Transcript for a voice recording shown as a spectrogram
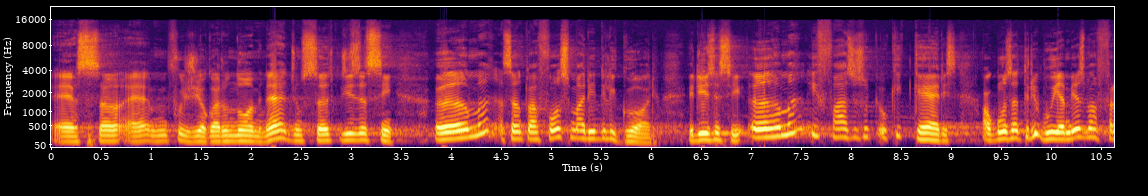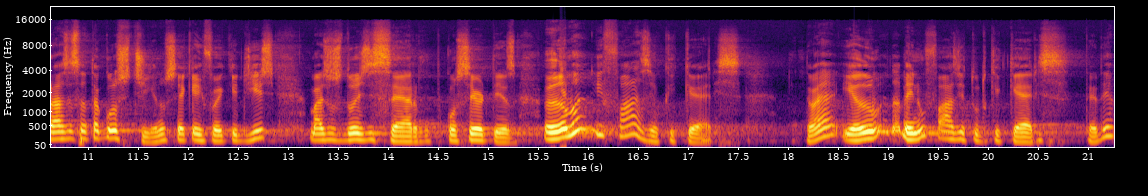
É, São, é, me fugiu agora o nome né, de um santo que diz assim: ama, Santo Afonso Maria de Ligório. Ele diz assim: ama e fazes o que queres. Alguns atribuem a mesma frase a Santo Agostinho. Não sei quem foi que disse, mas os dois disseram, com certeza: ama e faz o que queres. Não é? E ama também não faz de tudo que queres. Entendeu?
